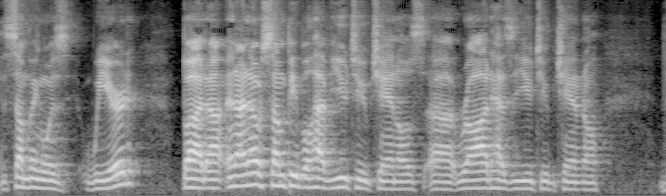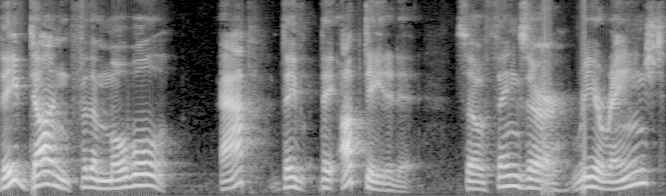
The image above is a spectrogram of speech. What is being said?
that something was weird. But uh, and I know some people have YouTube channels. Uh, Rod has a YouTube channel. They've done for the mobile app. They've they updated it, so things are rearranged.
